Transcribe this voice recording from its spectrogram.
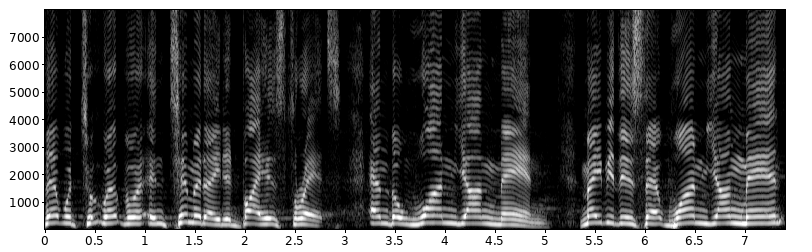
that were, to, were, intimidated by his threats, and the one young man. Maybe there's that one young man,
